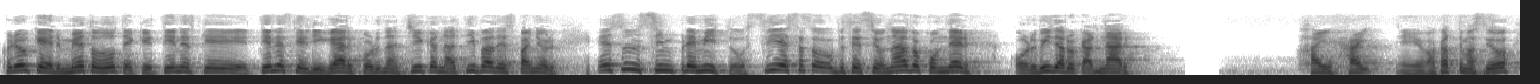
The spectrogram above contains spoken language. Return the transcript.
creo que el método de que tienes que, tienes que ligar con una chica nativa de español es un simple mito. Si estás obsesionado con él, olvídalo carnal. はいはい、えー、分かってますよ。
